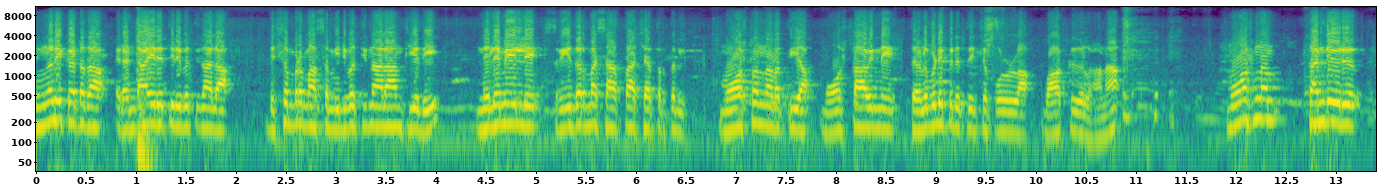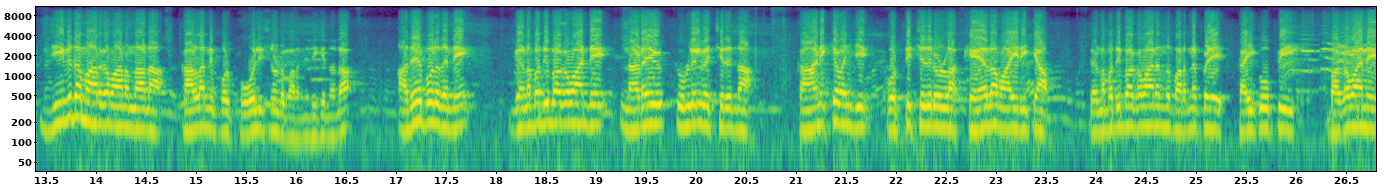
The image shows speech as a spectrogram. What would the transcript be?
നിങ്ങൾ ഈ കേട്ടത് രണ്ടായിരത്തി ഇരുപത്തിനാല് ഡിസംബർ മാസം ഇരുപത്തിനാലാം തീയതി നിലമേലിലെ ശ്രീധർമ്മശാസ്ത്ര ക്ഷേത്രത്തിൽ മോഷണം നടത്തിയ മോഷ്ടാവിനെ തെളിവെടുപ്പിലെത്തിച്ചപ്പോഴുള്ള വാക്കുകളാണ്. മോഷണം തന്റെ ഒരു ജീവിത മാർഗമാണെന്നാണ് കള്ളൻ ഇപ്പോൾ പോലീസിനോട് പറഞ്ഞിരിക്കുന്നത്. അതേപോലെ തന്നെ ഗണപതി ഭഗവാന്റെ നടയ്ക്കുള്ളിൽ വെച്ചിരുന്ന കാണിക്കവഞ്ചി പൊട്ടിച്ചതിലുള്ള ഖേദമായിരിക്കാം ഗണപതി ഭഗവാൻ എന്ന് പറഞ്ഞപ്പോഴേ കൈകൂപ്പി ഭഗവാനെ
